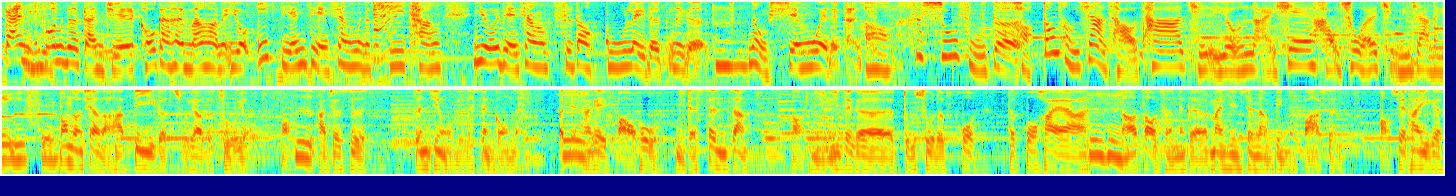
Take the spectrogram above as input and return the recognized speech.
甘以后，那个感觉口感还蛮好的，有一点点像那个鸡汤，又有一点像吃到菇类的那个那种鲜味的感觉，是舒服的。好，冬虫夏草它其实有哪些好处？我要请问一下那个医师。冬虫夏草它第一个主要的作用哦，它就是增进我们的肾功能，而且它可以保护你的肾脏，哦，免于这个毒素的破的破坏啊，然后造成那个慢性肾脏病的发生。好，所以它一个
